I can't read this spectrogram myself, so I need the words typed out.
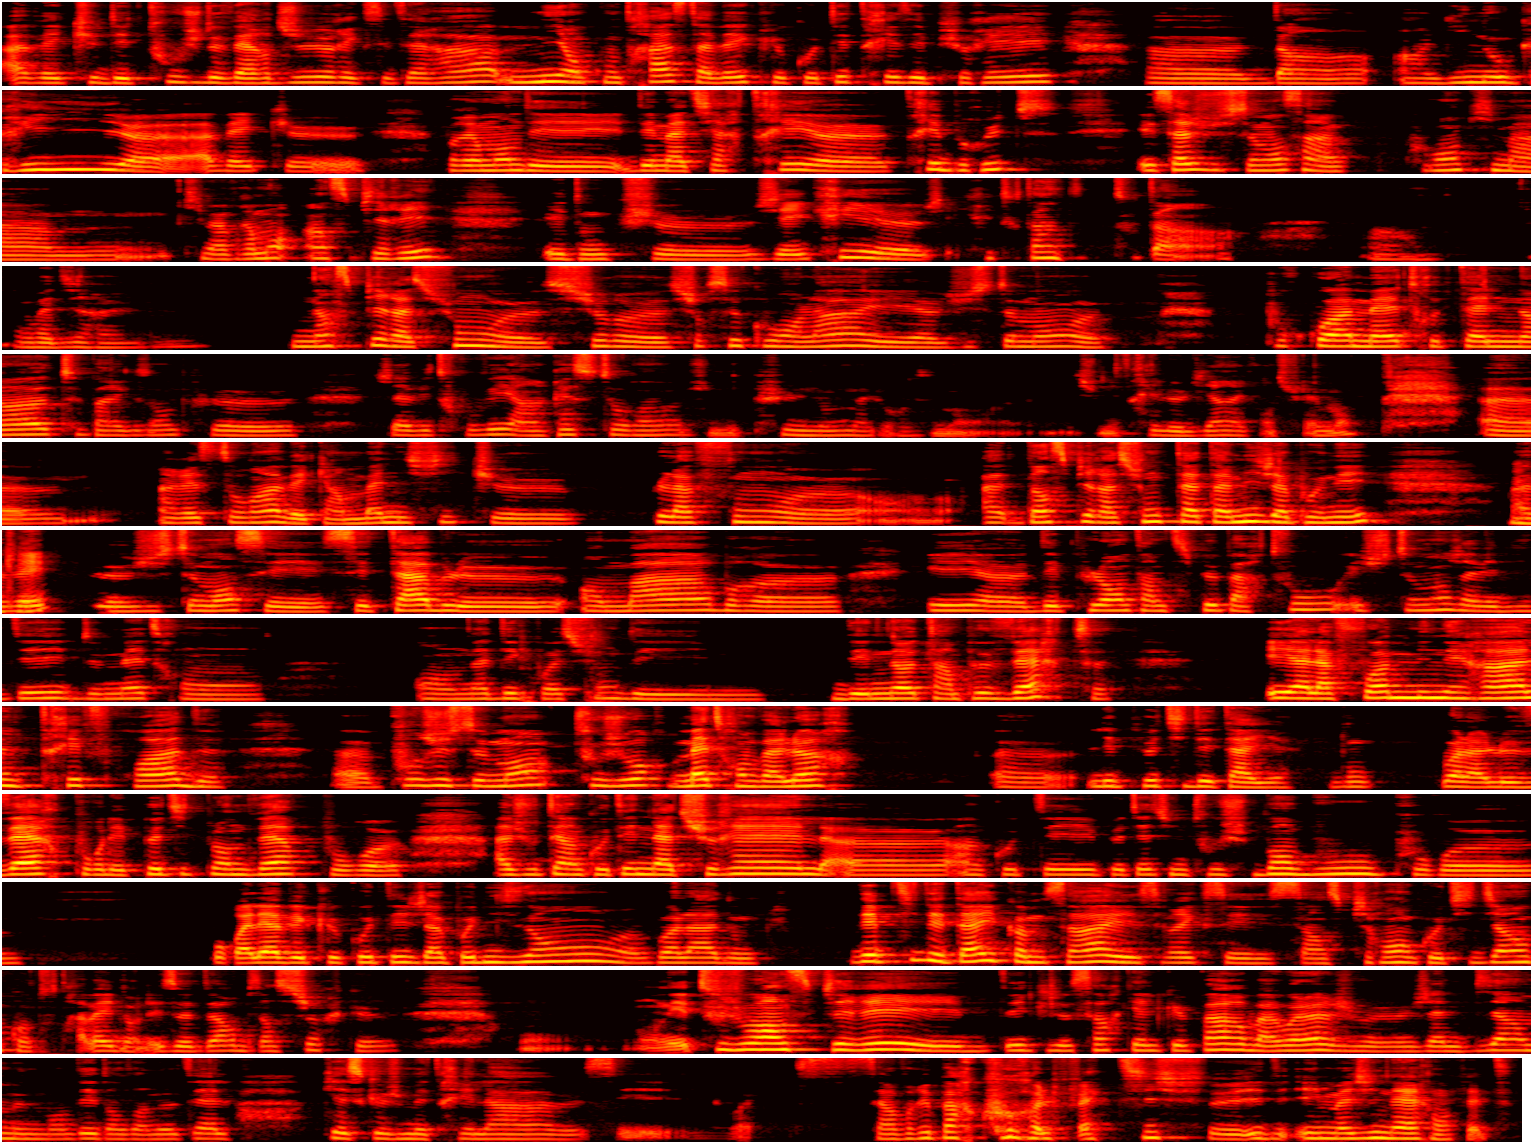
avec des touches de verdure, etc., mis en contraste avec le côté très épuré euh, d'un lino gris euh, avec euh, vraiment des, matières très, très brutes. Et ça, justement, c'est un courant qui m'a vraiment inspirée. Et donc, j'ai écrit, écrit tout un, tout un, on va dire, une inspiration sur, sur ce courant-là. Et justement, pourquoi mettre telle note. Par exemple, euh, j'avais trouvé un restaurant, je n'ai plus le nom malheureusement, euh, je mettrai le lien éventuellement, euh, un restaurant avec un magnifique plafond d'inspiration tatami japonais, avec justement ces, tables en marbre et des plantes un petit peu partout. Et justement, j'avais l'idée de mettre en, adéquation des, des notes un peu vertes et à la fois minérale, très froide, euh, pour justement toujours mettre en valeur euh, les petits détails. Donc voilà, le vert pour les petites plantes vertes, pour euh, ajouter un côté naturel, un côté peut-être une touche bambou pour pour aller avec le côté japonisant. voilà, donc des petits détails comme ça et c'est vrai que c'est inspirant au quotidien quand on travaille dans les odeurs bien sûr que est toujours inspiré et dès que je sors quelque part, bah voilà, j'aime bien me demander dans un hôtel qu'est-ce que je mettrais là? Euh, c'est ouais, un vrai parcours olfactif euh, et, imaginaire en fait.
